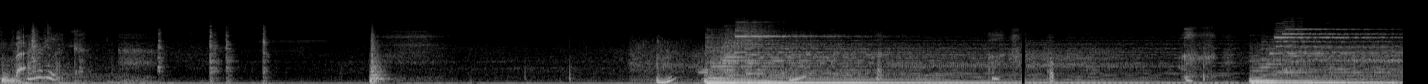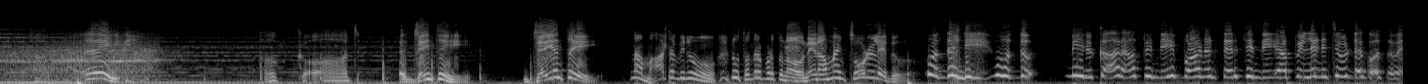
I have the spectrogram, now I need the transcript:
Bad luck. Hey! Oh God! Jayanti! Jayanti! నా మాట విను. నువ్వు తొందరపడుతున్నావు. నేను అమ్మాయిని చూడలేదు. వద్దండి వద్దు. మీరు కారు ఆపింది బాణం తెరిచింది ఆ పిల్లని చూడటం కోసమే.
